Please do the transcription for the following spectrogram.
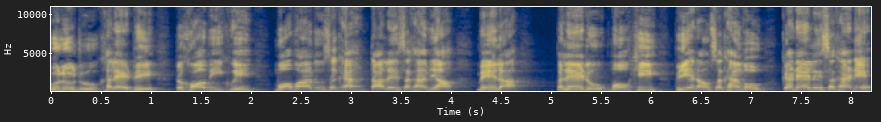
ပူလူတူခလဲ့ဒေးတခေါဘီခွေမော်ဖားသူစခန်းတာလဲစခန်းများမဲလာဗလဲတိုမော်ခီဘီယန်အောင်စခန်းကုန်းကန်နဲလေးစခန်းနဲ့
